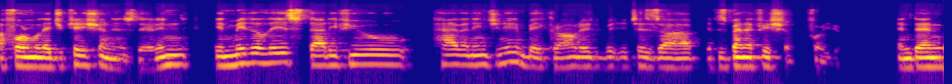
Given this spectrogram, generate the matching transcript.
a formal education is there. In in Middle East, that if you have an engineering background, it, it is uh, it is beneficial for you. And then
